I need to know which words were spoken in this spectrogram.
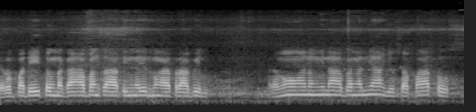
Meron pa ditong nag-aabang sa atin ngayon mga travel. Alam mo nga nang inaabangan niya, yung sapatos.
